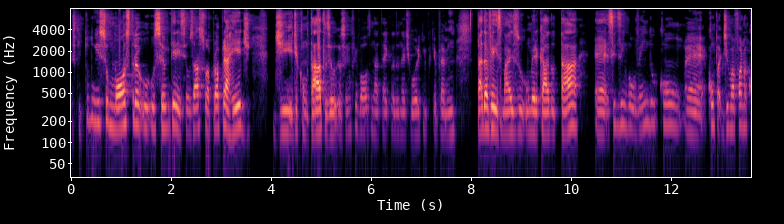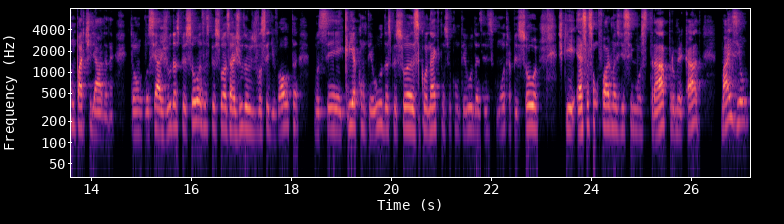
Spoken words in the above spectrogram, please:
Acho que tudo isso mostra o, o seu interesse, é usar a sua própria rede de, de contatos. Eu, eu, sempre volto na tecla do networking, porque para mim, cada vez mais o, o mercado está é, se desenvolvendo com, é, de uma forma compartilhada. Né? Então, você ajuda as pessoas, as pessoas ajudam você de volta, você cria conteúdo, as pessoas conectam seu conteúdo, às vezes, com outra pessoa. Acho que essas são formas de se mostrar para o mercado, mas eu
